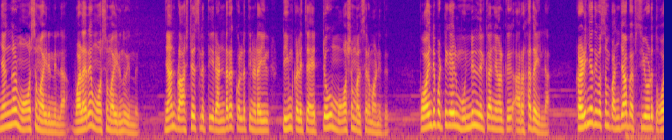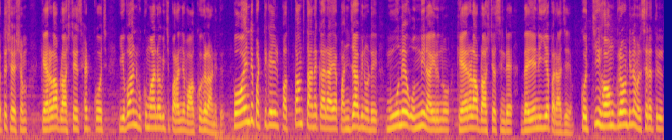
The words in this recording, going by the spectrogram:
ഞങ്ങൾ മോശമായിരുന്നില്ല. വളരെ മോശമായിരുന്നു എന്ന് ഞാൻ ബ്ലാസ്റ്റേഴ്സിലെത്തി രണ്ടര കൊല്ലത്തിനിടയിൽ ടീം കളിച്ച ഏറ്റവും മോശം മത്സരമാണിത്. പോയിന്റ് പട്ടികയിൽ മുന്നിൽ നിൽക്കാൻ ഞങ്ങൾക്ക് അർഹതയില്ല. കഴിഞ്ഞ ദിവസം പഞ്ചാബ് എഫ് സിയോട് തോറ്റ ശേഷം Kerala blasters head coach Ivan Vukomanovic പറഞ്ഞ വാക്കുകളാണിത്. പോയിന്റ് പട്ടികയിൽ പത്താം സ്ഥാനക്കാരായ പഞ്ചാബിനോട് മൂന്ന് ഒന്നിനായിരുന്നു കേരള ബ്ലാസ്റ്റേഴ്സിന്റെ ദയനീയ പരാജയം. കൊച്ചി ഹോം ഗ്രൗണ്ടിലെ മത്സരത്തിൽ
